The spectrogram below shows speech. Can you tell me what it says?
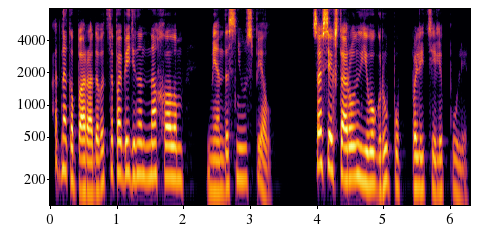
однако порадоваться победе над нахалом Мендес не успел. Со всех сторон в его группу полетели пули.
